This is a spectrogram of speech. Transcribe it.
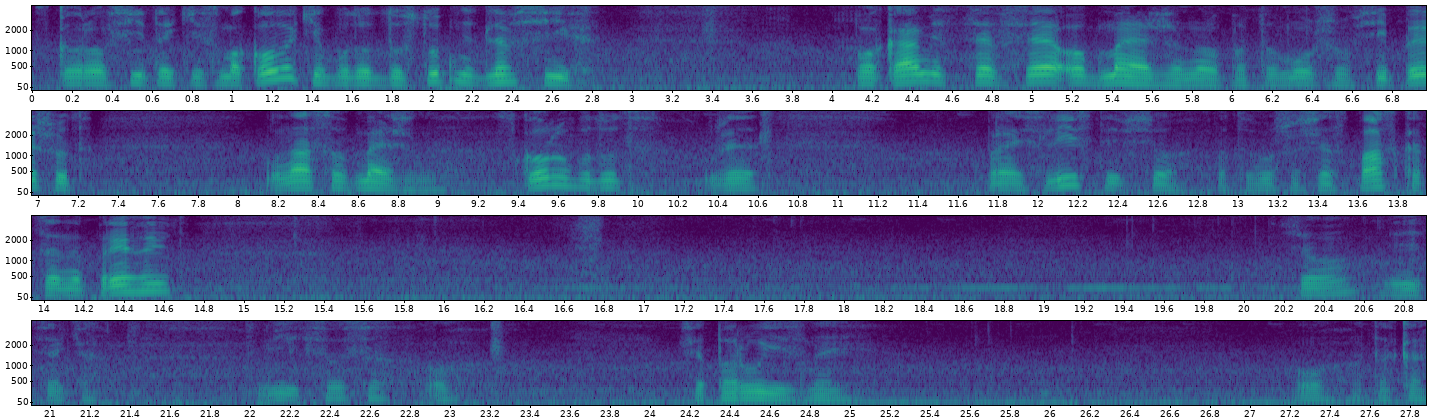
Скоро всі такі смаколики будуть доступні для всіх. Поки це все обмежено, тому що всі пишуть, у нас обмежено. Скоро будуть вже прайс-ліст і все, тому що зараз Пасха, це не пригають. Все, дивіться яка. Дивіться, ось. О. Ще парує з неї. О, отака.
